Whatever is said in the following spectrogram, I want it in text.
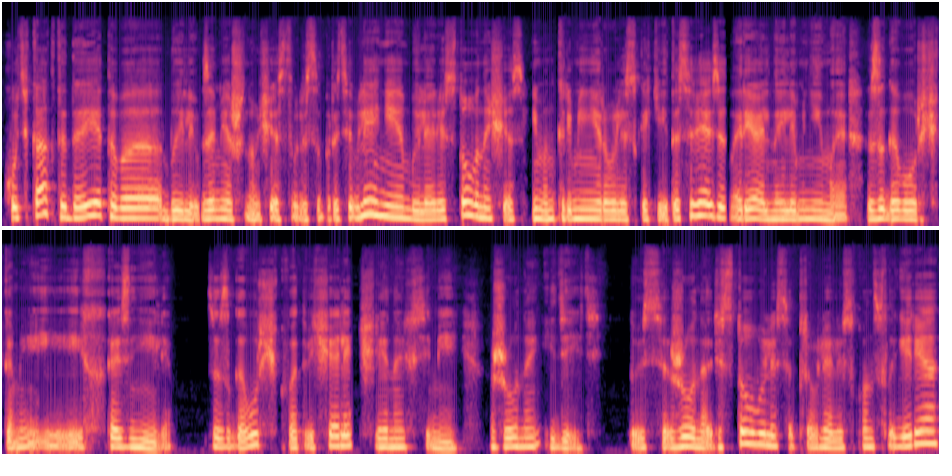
хоть как-то до этого были замешаны, участвовали в сопротивлении, были арестованы. Сейчас им инкриминировались какие-то связи, реальные или мнимые, с заговорщиками, и их казнили. За заговорщиков отвечали члены их семей, жены и дети. То есть жены арестовывались, отправлялись в концлагеря.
